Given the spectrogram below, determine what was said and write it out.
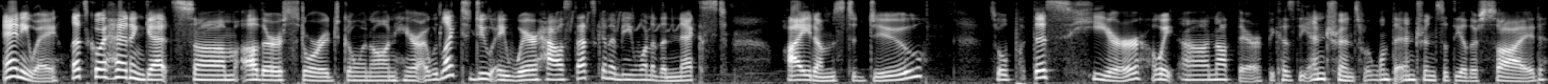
Anyway, let's go ahead and get some other storage going on here. I would like to do a warehouse. That's going to be one of the next items to do. So we'll put this here. Oh, wait, uh, not there because the entrance, we want the entrance at the other side.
